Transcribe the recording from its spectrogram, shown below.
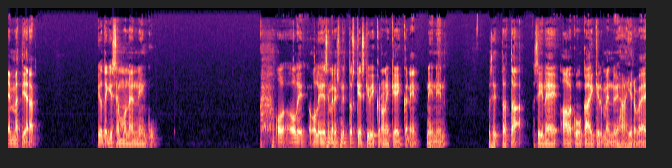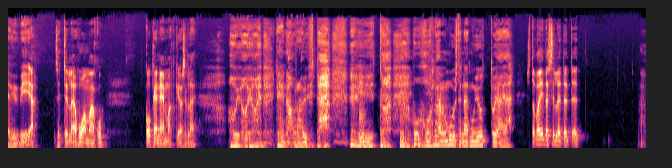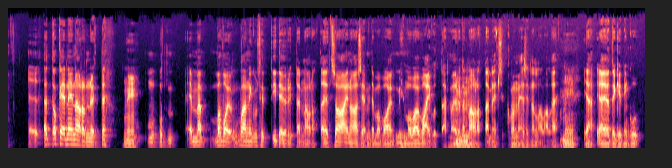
en mä tiedä, jotenkin semmoinen niin kuin, oli, oli esimerkiksi nyt tuossa keskiviikkona oli keikka, niin, niin, niin sitten tota, siinä ei alkuun kaikille mennyt ihan hirveän hyvin ja sitten silleen huomaa, kun kokeneemmatkin on silleen, oi oi oi, ne ei nauraa yhtään, ei hitto, huhu, mä en muista näitä mun juttuja ja sitten vaan itse silleen, että, että, että, että, että okei, ne ei naura nyt, niin. mutta en mä, mä voin vaan niinku sit itse yrittää naurattaa. Et se on ainoa asia, mitä mä voin, mihin mä voin vaikuttaa, mä yritän mm. naurattaa ne sit, kun mä menen sinne lavalle. Niin. Ja, ja jotenkin niinku,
